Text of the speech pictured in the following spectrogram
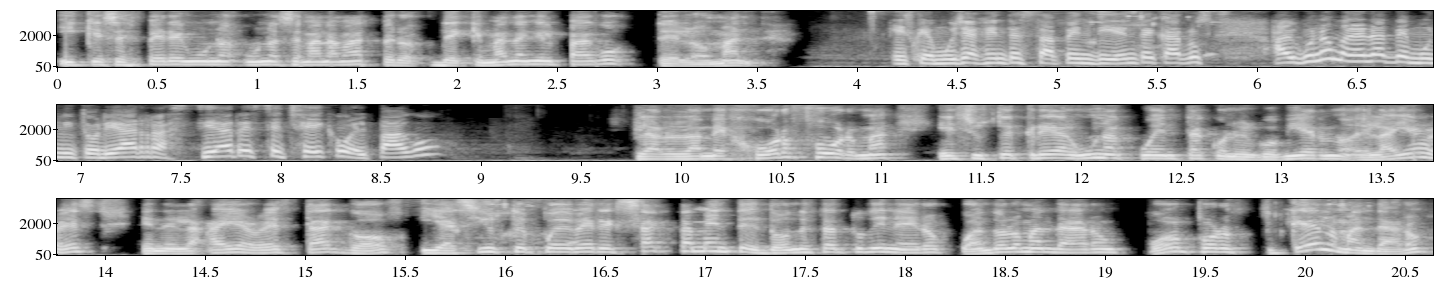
y que se esperen una, una semana más, pero de que mandan el pago, te lo mandan. Es que mucha gente está pendiente, Carlos. ¿Alguna manera de monitorear, rastrear este cheque o el pago? Claro, la mejor forma es si usted crea una cuenta con el gobierno, el IRS, en el IRS.gov y así usted puede ver exactamente dónde está tu dinero, cuándo lo mandaron, por, por qué lo mandaron,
